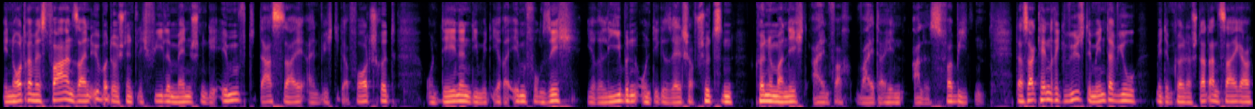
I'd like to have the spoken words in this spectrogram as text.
In Nordrhein-Westfalen seien überdurchschnittlich viele Menschen geimpft. Das sei ein wichtiger Fortschritt. Und denen, die mit ihrer Impfung sich, ihre Lieben und die Gesellschaft schützen, könne man nicht einfach weiterhin alles verbieten. Das sagt Hendrik Wüst im Interview mit dem Kölner Stadtanzeiger.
